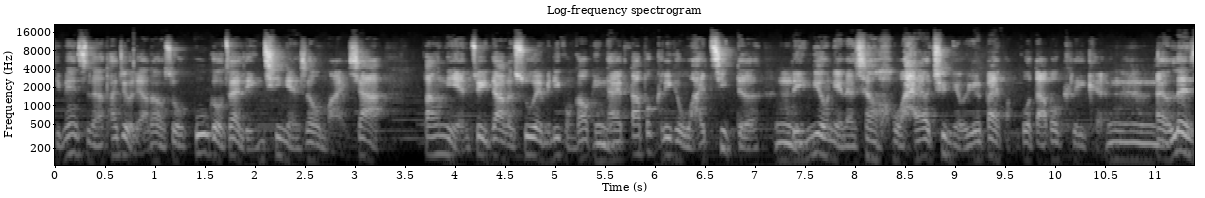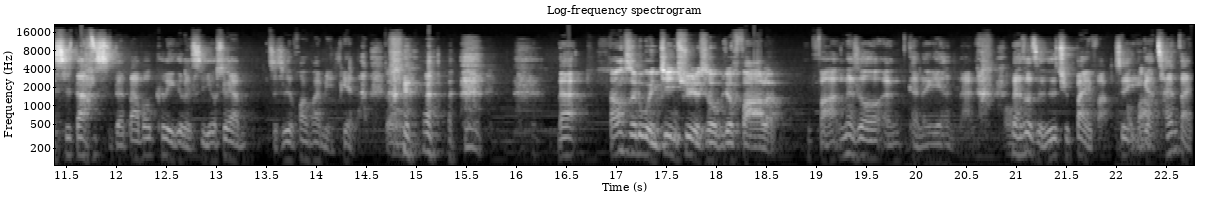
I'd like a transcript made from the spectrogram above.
Demans 呢，他就有聊到说，Google 在零七年的时候买下。当年最大的数位媒体广告平台 Double Click，我还记得嗯零六年的时候，我还要去纽约拜访过 Double Click，、嗯，还有认识当时的 Double Click 的 CEO，虽然只是换换名片啦。懂。那当时如果你进去的时候不就发了？法那时候嗯可能也很难，哦那时候只是去拜访，是一个参访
